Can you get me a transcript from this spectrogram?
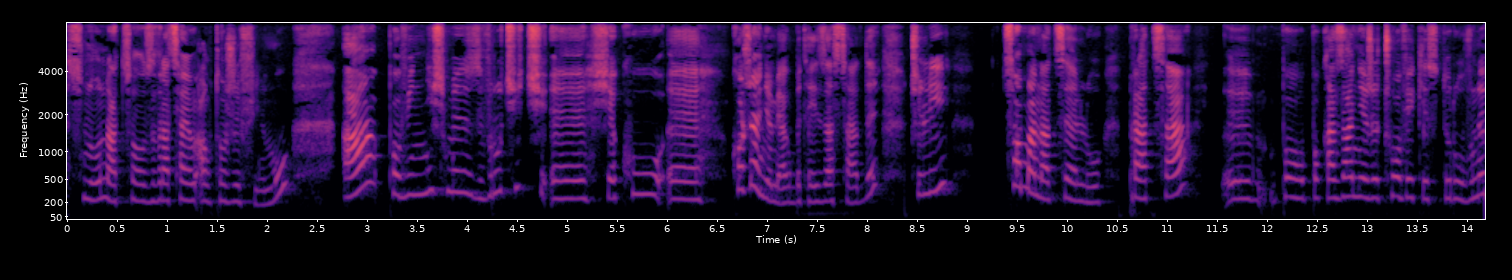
snu, na co zwracają autorzy filmu, a powinniśmy zwrócić e, się ku korzeniom jakby tej zasady, czyli co ma na celu praca po, pokazanie, że człowiek jest równy,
